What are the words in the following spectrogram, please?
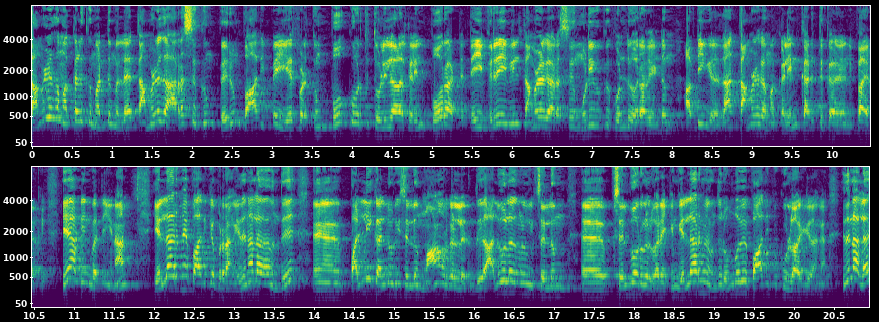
தமிழக மக்களுக்கு மட்டுமல்ல தமிழக அரசுக்கும் பெரும் பாதிப்பை ஏற்படுத்தும் போக்குவரத்து தொழிலாளர்களின் போராட்டத்தை விரைவில் தமிழக அரசு முடிவுக்கு கொண்டு வர வேண்டும் அப்படிங்கிறது தான் தமிழக மக்களின் கருத்து கணிப்பா இருக்கு. ஏன் அப்படின்னு பார்த்தீங்கன்னா எல்லாருமே பாதிக்கப்படுறாங்க. இதனால வந்து பள்ளி கல்லூரி செல்லும் மாணவர்கள் இருந்து அலுவலகங்களுக்கு செல்லும் செல்பவர்கள் வரைக்கும் எல்லாருமே வந்து ரொம்பவே பாதிப்புக்கு உள்ளாகிறாங்க. இதனால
